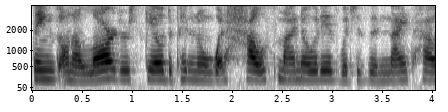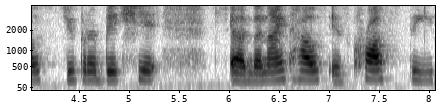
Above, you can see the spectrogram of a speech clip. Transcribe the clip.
things on a larger scale, depending on what house my node is, which is the ninth house, Jupiter, big shit. Uh, the ninth house is cross the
